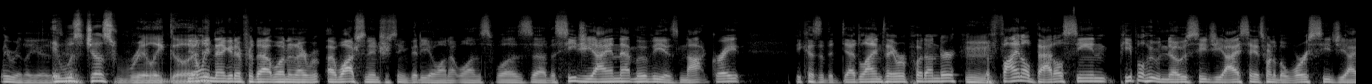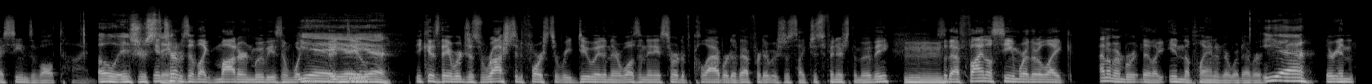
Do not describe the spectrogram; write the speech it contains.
It really is. It yeah. was just really good. The only negative for that one, and I, I watched an interesting video on it once, was uh, the CGI in that movie is not great because of the deadlines they were put under. Mm. The final battle scene, people who know CGI say it's one of the worst CGI scenes of all time. oh, interesting. In terms of like modern movies and what Yeah, you could yeah, do. yeah. Because they were just rushed and forced to redo it, and there wasn't any sort of collaborative effort. It was just like, just finish the movie. Mm. So that final scene where they're like, I don't remember, they're like in the planet or whatever. yeah. They're in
